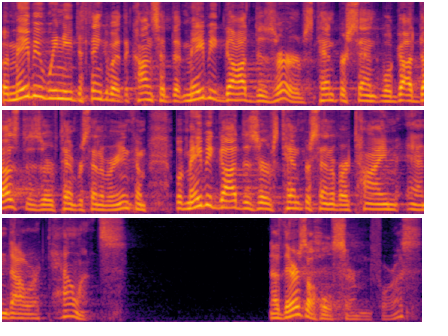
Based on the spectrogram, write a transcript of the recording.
But maybe we need to think about the concept that maybe God deserves 10%. Well, God does deserve 10% of our income, but maybe God deserves 10% of our time and our talents. Now, there's a whole sermon for us.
